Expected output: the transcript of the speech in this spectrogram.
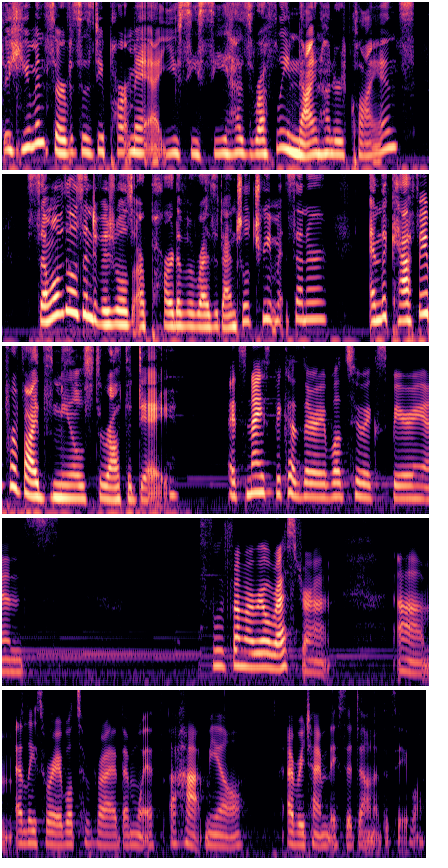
The Human Services Department at UCC has roughly 900 clients. Some of those individuals are part of a residential treatment center, and the cafe provides meals throughout the day. It's nice because they're able to experience food from a real restaurant. Um, at least we're able to provide them with a hot meal every time they sit down at the table.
